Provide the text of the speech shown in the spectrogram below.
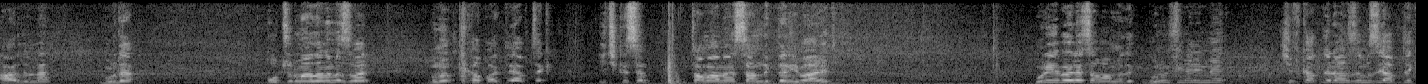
Ardından burada oturma alanımız var. Bunu kapaklı yaptık. İç kısım tamamen sandıktan ibaret. Burayı böyle tamamladık. Bunun finalinde çift katlı ranzamızı yaptık.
